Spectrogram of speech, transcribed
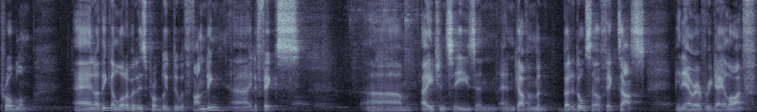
problem. And I think a lot of it is probably to do with funding. Uh, it affects um, agencies and, and government, but it also affects us in our everyday life.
